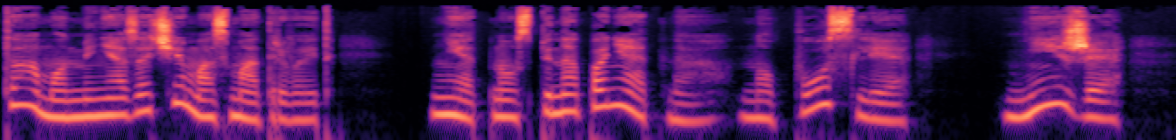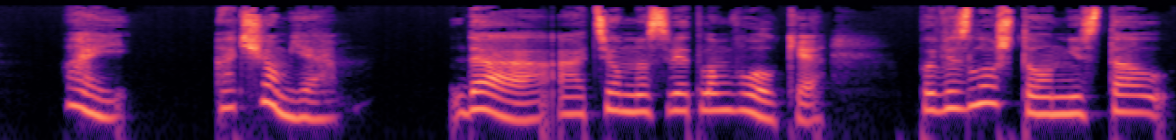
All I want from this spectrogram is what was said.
там он меня зачем осматривает? Нет, ну спина понятна, но после... Ниже... Ай, о чем я? Да, о темно светлом волке. Повезло, что он не стал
